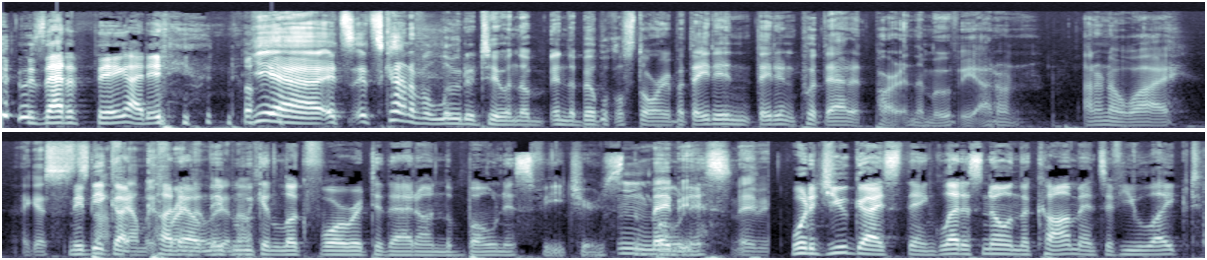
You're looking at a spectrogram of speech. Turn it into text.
Was that a thing? I didn't even know. yeah, it's it's kind of alluded to in the in the biblical story, but they didn't they didn't put that part in the movie. I don't I don't know why. I guess it's Maybe it got cut out. Maybe we can look forward to that on the bonus features. The Mm, maybe bonus. maybe. What did you guys think? Let us know in the comments if you liked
